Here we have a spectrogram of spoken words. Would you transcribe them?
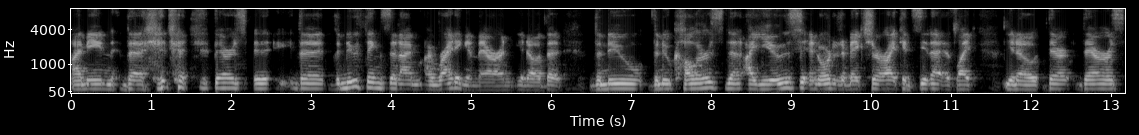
I mean, the there's uh, the the new things that I'm I'm writing in there, and you know the the new the new colors that I use in order to make sure I can see that. It's like you know there there's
